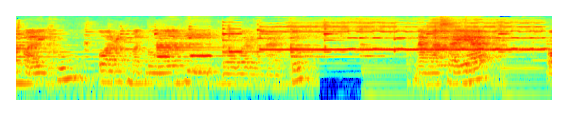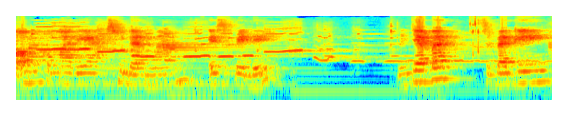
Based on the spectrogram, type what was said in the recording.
Assalamualaikum warahmatullahi wabarakatuh. Nama saya Oom Komariah Sudarman, SPD Menjabat sebagai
